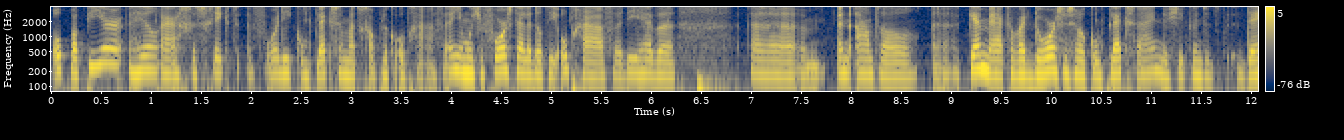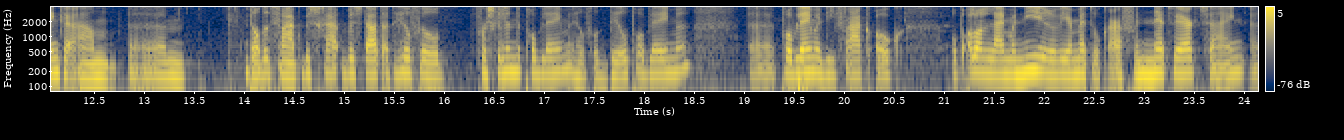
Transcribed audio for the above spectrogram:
op papier heel erg geschikt voor die complexe maatschappelijke opgaven. hè. Je moet je voorstellen dat die opgaven, die hebben ehm, een aantal eh, kenmerken waardoor ze zo complex zijn. Dus je kunt het denken aan ehm, dat het vaak bestaat uit heel veel verschillende problemen, heel veel deelproblemen. Eh, problemen die vaak ook op allerlei manieren weer met elkaar vernetwerkt zijn, eh,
